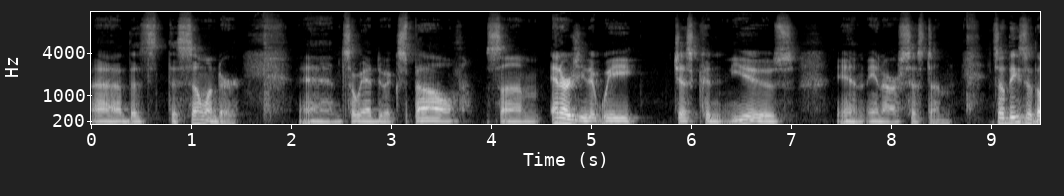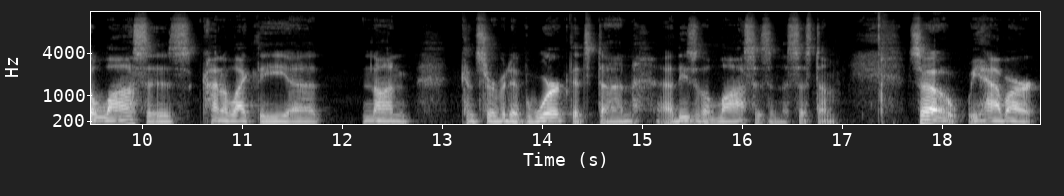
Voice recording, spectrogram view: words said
uh, the, the cylinder. And so we had to expel some energy that we just couldn't use in, in our system. So these are the losses, kind of like the uh, non conservative work that's done. Uh, these are the losses in the system. So we have our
